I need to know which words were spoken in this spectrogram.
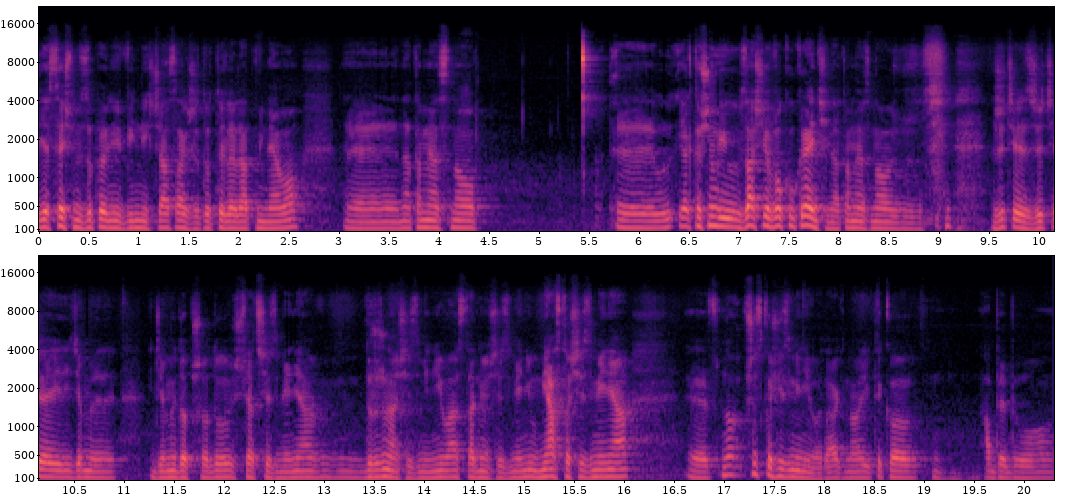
jesteśmy zupełnie w innych czasach, że to tyle lat minęło. E, natomiast no, e, jak to się mówi, łza się wokół kręci, natomiast no, życie jest życie i idziemy, idziemy do przodu, świat się zmienia, drużyna się zmieniła, stadion się zmienił, miasto się zmienia, e, no, wszystko się zmieniło, tak? No i tylko aby było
